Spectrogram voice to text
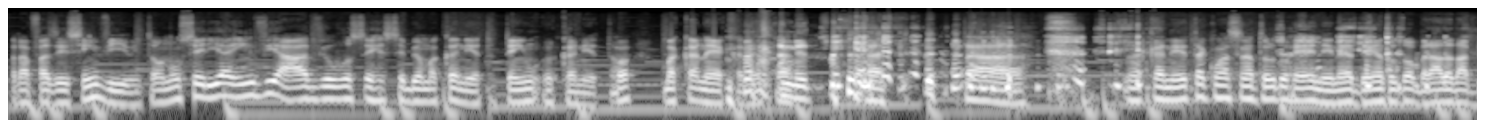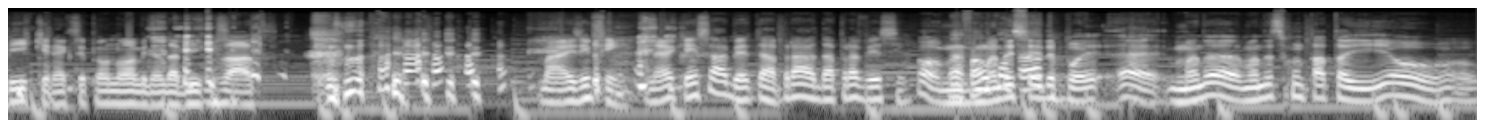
Pra fazer esse envio. Então não seria inviável você receber uma caneta. Tem um, caneta, ó, uma caneca, né? Tá, Caneta. tá uma caneta com a assinatura do Reni, né? Dentro dobrada da Bic, né? Que você põe o nome dentro da Bic. Exato. Mas enfim, né? Quem sabe dá pra, dá pra ver sim. Ó, Mas fala o manda esse aí depois. É, manda, manda esse contato aí, eu, eu,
